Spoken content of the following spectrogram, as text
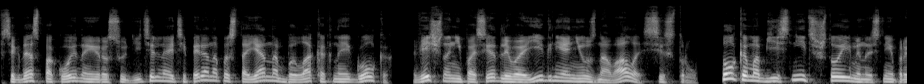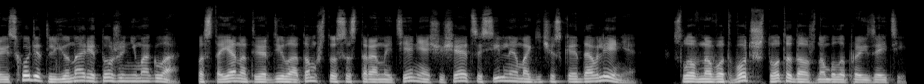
Всегда спокойная и рассудительная, теперь она постоянно была как на иголках. Вечно непоседливая Игния не узнавала сестру. Толком объяснить, что именно с ней происходит, Льюнари тоже не могла. Постоянно твердила о том, что со стороны тени ощущается сильное магическое давление, словно вот-вот что-то должно было произойти.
